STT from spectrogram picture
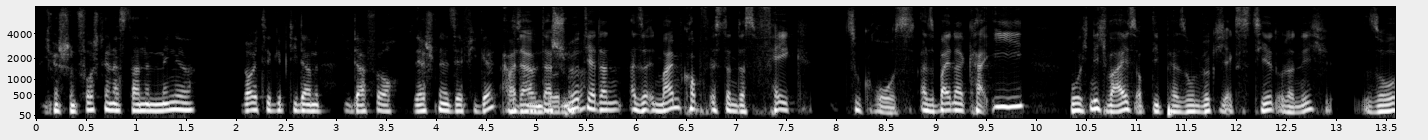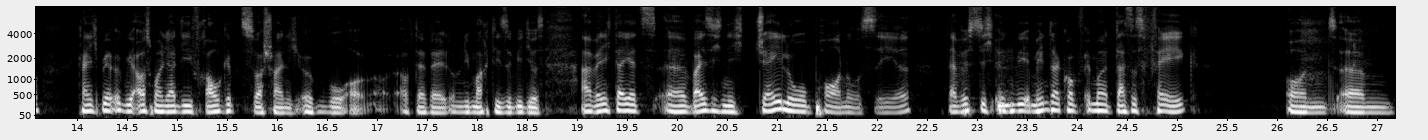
kann ich mir schon vorstellen, dass da eine Menge Leute gibt, die damit, die dafür auch sehr schnell sehr viel Geld Aber da, da würden, schwört oder? ja dann, also in meinem Kopf ist dann das Fake zu groß. Also bei einer KI, wo ich nicht weiß, ob die Person wirklich existiert oder nicht, so kann ich mir irgendwie ausmalen, ja, die Frau gibt es wahrscheinlich irgendwo au- auf der Welt und die macht diese Videos. Aber wenn ich da jetzt, äh, weiß ich nicht, J-Lo-Pornos sehe, da wüsste Mhm. ich irgendwie im Hinterkopf immer, das ist Fake und ähm,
